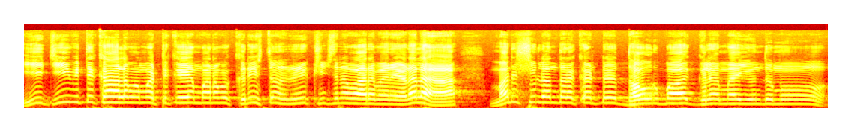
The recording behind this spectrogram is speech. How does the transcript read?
ఈ జీవిత కాలము మట్టుకే మనము క్రీస్తును నిరీక్షించిన వారమైన ఎడల మనుషులందరికంటే దౌర్భాగ్యులమై ఉందము.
